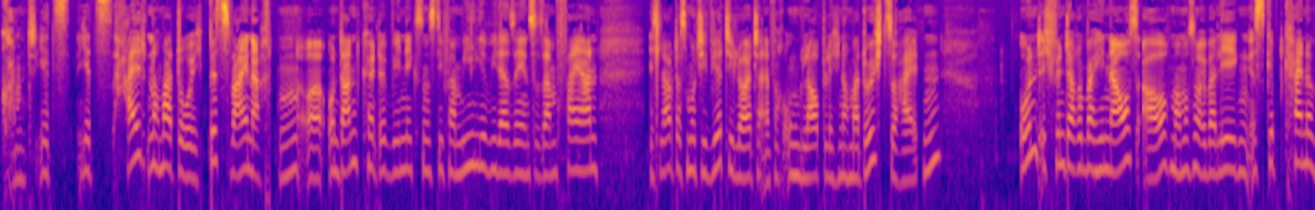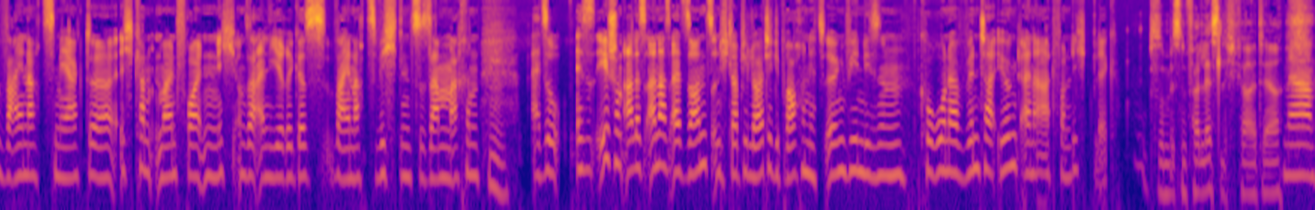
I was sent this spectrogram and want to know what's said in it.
kommt, jetzt, jetzt halt nochmal durch bis Weihnachten äh, und dann könnt ihr wenigstens die Familie wiedersehen, zusammen feiern. Ich glaube, das motiviert die Leute einfach unglaublich, nochmal durchzuhalten. Und ich finde darüber hinaus auch, man muss mal überlegen, es gibt keine Weihnachtsmärkte. Ich kann mit meinen Freunden nicht unser alljähriges Weihnachtswichteln zusammen machen. Hm. Also es ist eh schon alles anders als sonst und ich glaube, die Leute, die brauchen jetzt irgendwie in diesem Corona-Winter irgendeine Art von Lichtblick so ein bisschen Verlässlichkeit, ja. Ja,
